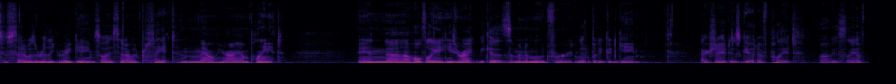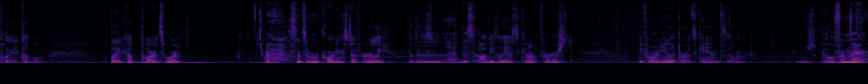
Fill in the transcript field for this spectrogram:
just said it was a really great game, so I said I would play it, and now here I am playing it. And uh, hopefully he's right, because I'm in a mood for a little bit of good game. Actually, it is good. I've played, obviously, I've played a couple. Played a couple parts worth. Since I'm recording stuff early, but this is uh, this obviously has to come out first before any other parts can, so just go from there.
